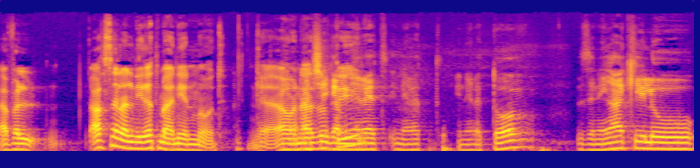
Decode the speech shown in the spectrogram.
אבל ארסנל נראית מעניין מאוד. העונה האמת הזאת... שהיא גם נראית, היא נראית, היא נראית טוב. זה נראה כאילו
